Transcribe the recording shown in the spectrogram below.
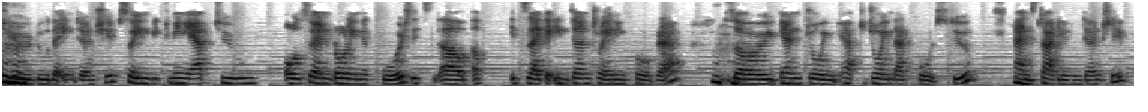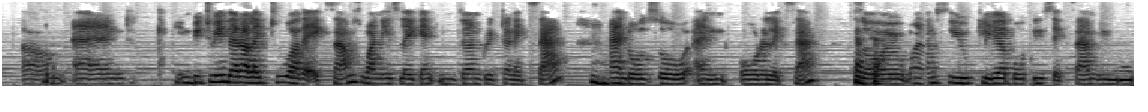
to mm-hmm. do the internship. So in between, you have to also enroll in a course. It's uh, a, it's like an intern training program. Mm-hmm. So you can join. You have to join that course too, mm-hmm. and start your internship. Um, and in between there are like two other exams one is like an intern written exam mm-hmm. and also an oral exam okay. so once you clear both these exams you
